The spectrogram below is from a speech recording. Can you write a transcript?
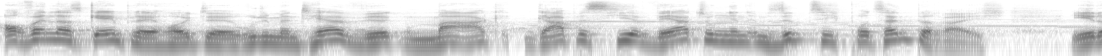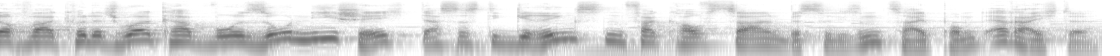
Auch wenn das Gameplay heute rudimentär wirken mag, gab es hier Wertungen im 70%-Bereich. Jedoch war Quidditch World Cup wohl so nischig, dass es die geringsten Verkaufszahlen bis zu diesem Zeitpunkt erreichte.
